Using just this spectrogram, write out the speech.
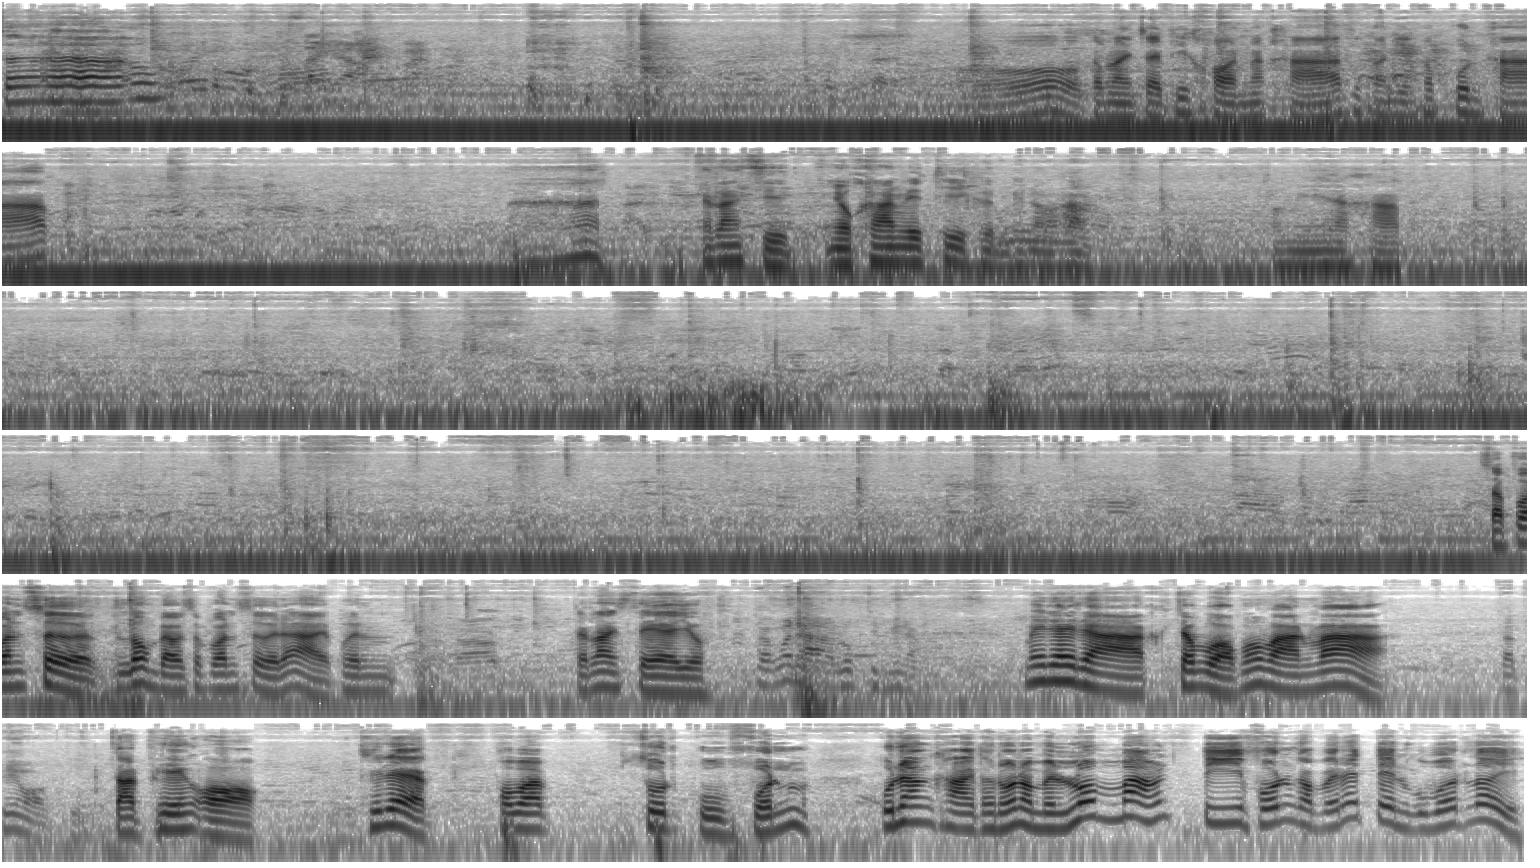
สาวโอ้กำลังใจพี่คอนนะคะ พี่คอนดีขอบคุณครับอ่า กำลังจีโยคลานเวทีขึ้นพี่น้องครับ ตรงนี้นะครับสปอนเซอร์ลงแบบสปอนเซอร์ได้เพิ่นกำลังแซอยู่จังว่าด่าลบทิมนี่นะไม่ได้ด่าจะบอกเมื่อวานว่า ตัดเพลงออก ตัดเพลงออกที่แรก เพราะว่าสุดกูฝนกูนั่งขางถนนอะมันล่มมากมันตีฝนกลับไปได้เต้นกูเบิร์ดเลย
